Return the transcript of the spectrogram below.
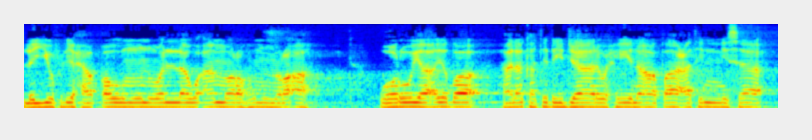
لن يفلح قوم ولوا أمرهم امرأة. وروي أيضا هلكت الرجال حين أطاعت النساء.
